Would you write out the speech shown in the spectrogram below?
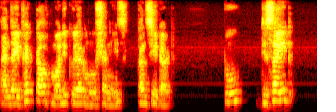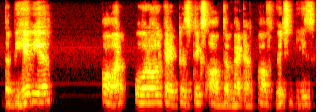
and the effect of molecular motion is considered to decide the behavior or overall characteristics of the matter of which these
